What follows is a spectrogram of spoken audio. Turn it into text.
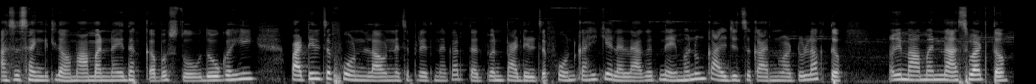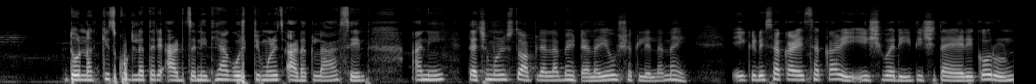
असं सांगितलं. मामांनाही धक्का बसतो. दोघंही पाटीलचा फोन लावण्याचा प्रयत्न करतात पण पाटीलचा फोन काही केला लागत नाही. म्हणून काळजीचं कारण वाटू लागतं आणि मामांना असं वाटतं तो नक्कीच कुठल्या तरी अडचणीत ह्या गोष्टीमुळेच अडकला असेल आणि त्याच्यामुळेच तो आपल्याला भेटायला येऊ शकलेला नाही. इकडे सकाळी सकाळी ईश्वरी तिची तयारी करून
